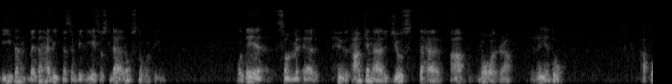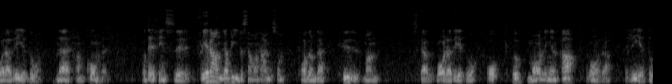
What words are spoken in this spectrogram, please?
i den, med den här liknelsen vill Jesus lära oss någonting. Och det som är huvudtanken är just det här att vara redo. Att vara redo när han kommer. Och det finns eh, flera andra bibelsammanhang som talar om det. Hur man ska vara redo och uppmaningen att vara redo.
